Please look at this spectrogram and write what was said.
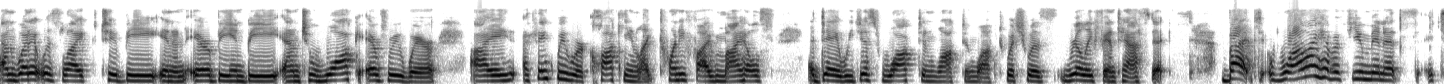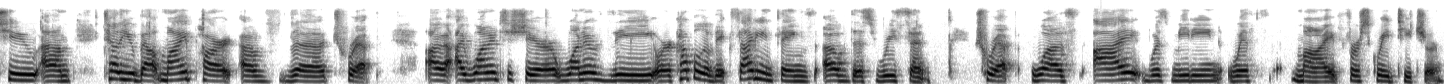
and what it was like to be in an Airbnb and to walk everywhere. I, I think we were clocking like 25 miles a day. We just walked and walked and walked, which was really fantastic. But while I have a few minutes to um, tell you about my part of the trip, I, I wanted to share one of the, or a couple of the exciting things of this recent trip was I was meeting with my first grade teacher,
